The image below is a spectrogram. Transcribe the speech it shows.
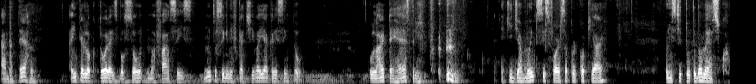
à da Terra? A interlocutora esboçou uma face muito significativa e acrescentou: O lar terrestre é que há muito se esforça por copiar o instituto doméstico.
